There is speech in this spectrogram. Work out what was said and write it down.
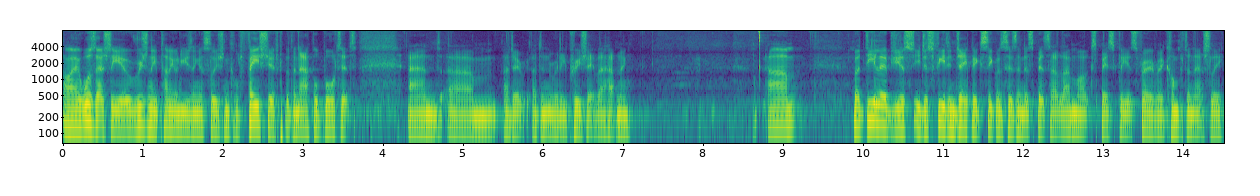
I was actually originally planning on using a solution called Faceshift, but then Apple bought it, and um, I, I, didn't really appreciate that happening. Um, but dlib, you just, you just feed in JPEG sequences and it spits out landmarks. Basically, it's very, very competent actually.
